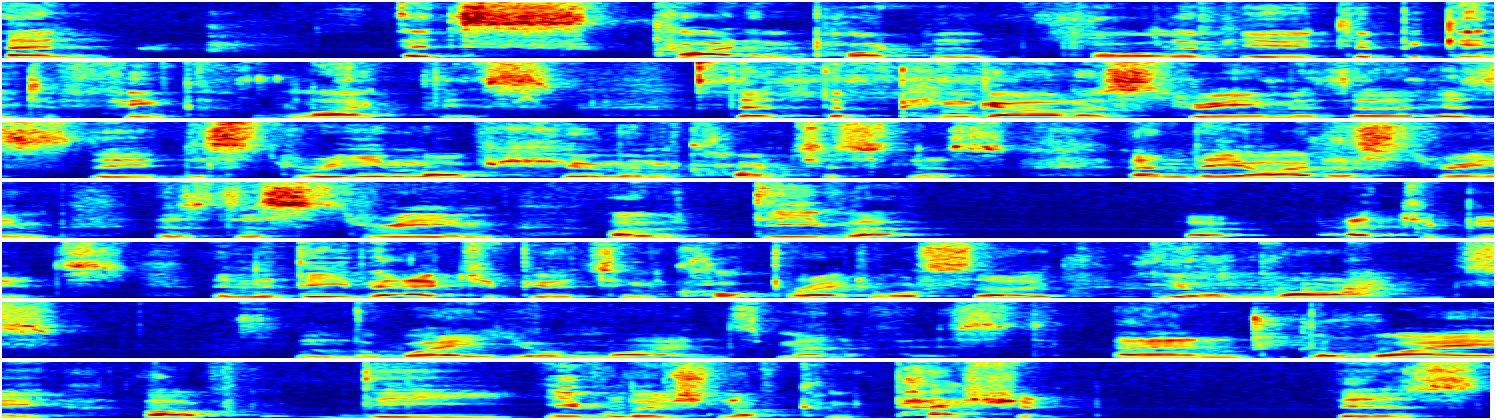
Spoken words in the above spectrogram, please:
And it's quite important for all of you to begin to think like this that the Pingala stream is, a, is the, the stream of human consciousness, and the Ida stream is the stream of Deva uh, attributes. And the Deva attributes incorporate also your minds and the way your minds manifest. And the way of the evolution of compassion is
